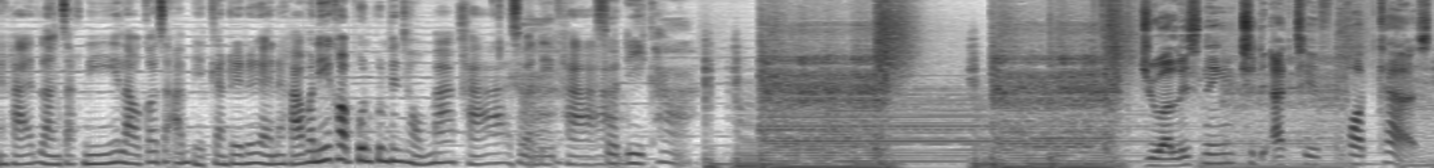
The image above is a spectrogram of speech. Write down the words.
นะคะ หลังจากนี้เราก็จะอัปเดตกันเรื่อยๆนะคะ วันนี้ขอบคุณคุณเพนชมมากค่ะ สวัสดีค่ะ สวัสดีค่ะ You are listening to the Active Podcast.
